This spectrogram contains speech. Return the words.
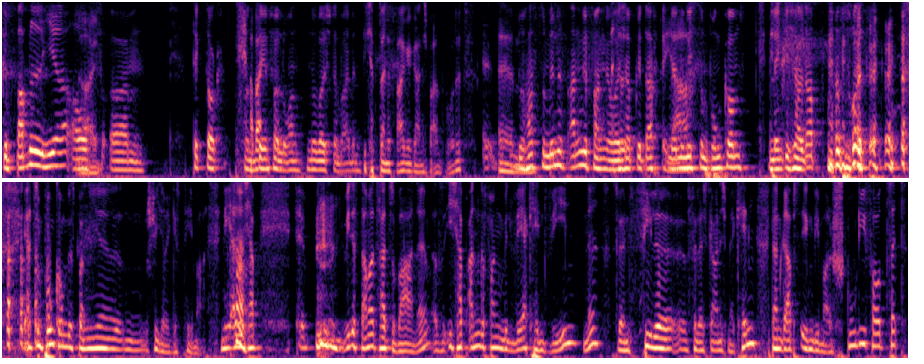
Gebabbel hier auf ähm, TikTok schon Aber- 10 verloren, nur weil ich dabei bin. Ich habe deine Frage gar nicht beantwortet. Ähm, Du hast zumindest angefangen, aber also, ich habe gedacht, wenn ja. du nicht zum Punkt kommst, lenke ich halt ab. Was soll's? ja, zum Punkt kommen ist bei mir ein schwieriges Thema. Nee, also Ha. ich habe, äh, wie das damals halt so war, ne? Also ich habe angefangen mit Wer kennt wen, ne? Das werden viele äh, vielleicht gar nicht mehr kennen. Dann gab es irgendwie mal StudiVZ,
